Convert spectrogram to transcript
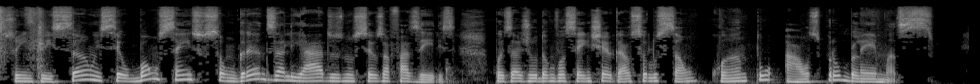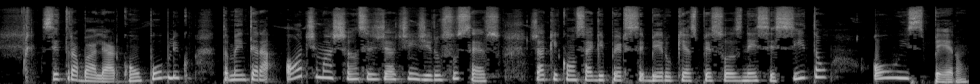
Sua intuição e seu bom senso são grandes aliados nos seus afazeres, pois ajudam você a enxergar a solução quanto aos problemas. Se trabalhar com o público, também terá ótimas chances de atingir o sucesso, já que consegue perceber o que as pessoas necessitam ou esperam.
